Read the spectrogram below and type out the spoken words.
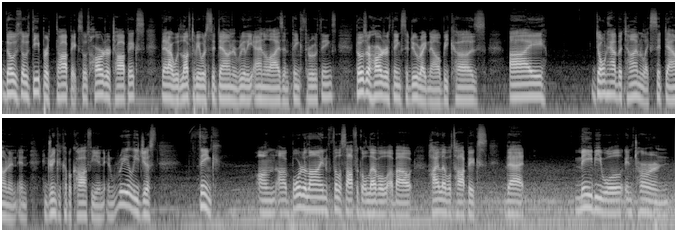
those those deeper topics, those harder topics that I would love to be able to sit down and really analyze and think through things. Those are harder things to do right now because I don't have the time to like sit down and, and, and drink a cup of coffee and, and really just think on a borderline philosophical level about high level topics that maybe will in turn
